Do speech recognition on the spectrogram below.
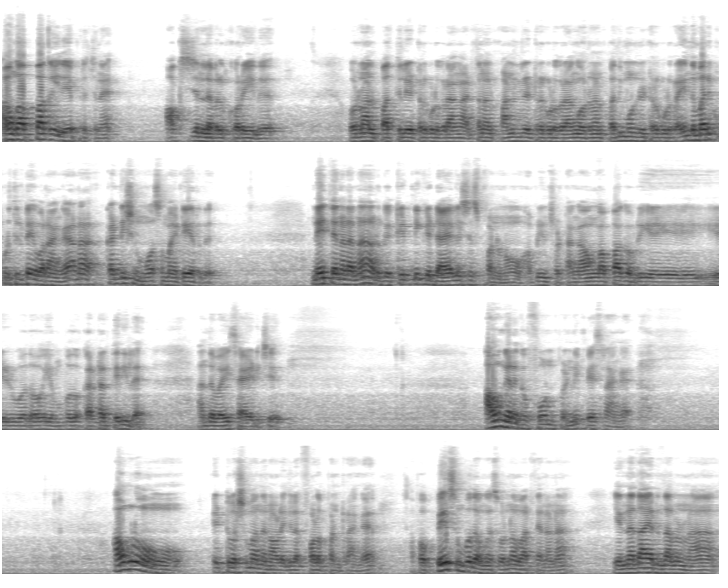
அவங்க அப்பாவுக்கு இதே பிரச்சனை. ஆக்சிஜன் லெவல் குறையுது. ஒரு நாள் பத்து லிட்டர் கொடுக்குறாங்க அடுத்த நாள் பன்னெண்டு லிட்டர் கொடுக்குறாங்க ஒரு நாள் பதிமூணு லிட்டர் கொடுக்குறாங்க. இந்த மாதிரி கொடுத்துக்கிட்டே வராங்க. ஆனால் கண்டிஷன் மோசமாயிட்டே இருது நேற்று என்னடனா அவருக்கு கிட்னிக்கு டயாலிசிஸ் பண்ணணும் அப்படின்னு சொல்லிட்டாங்க. அவங்க அப்பாவுக்கு அப்படி எழுபதோ எண்பதோ கரெக்டாக தெரியல. அந்த வயசு ஆயிடுச்சு. அவங்க எனக்கு ஃபோன் பண்ணி பேசுகிறாங்க அவங்களும் எட்டு வருஷமாக அந்த நாலேஜில் ஃபாலோ பண்ணுறாங்க அப்போ பேசும்போது அவங்க சொன்ன வார்த்தை என்னென்னா என்னதான் இருந்தாலும் நான்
